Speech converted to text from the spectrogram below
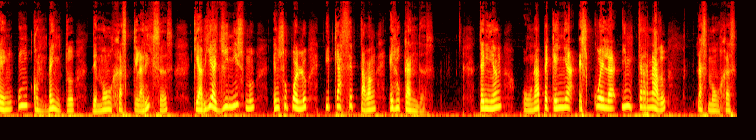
en un convento de monjas clarisas que había allí mismo en su pueblo y que aceptaban educandas. Tenían una pequeña escuela internado las monjas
